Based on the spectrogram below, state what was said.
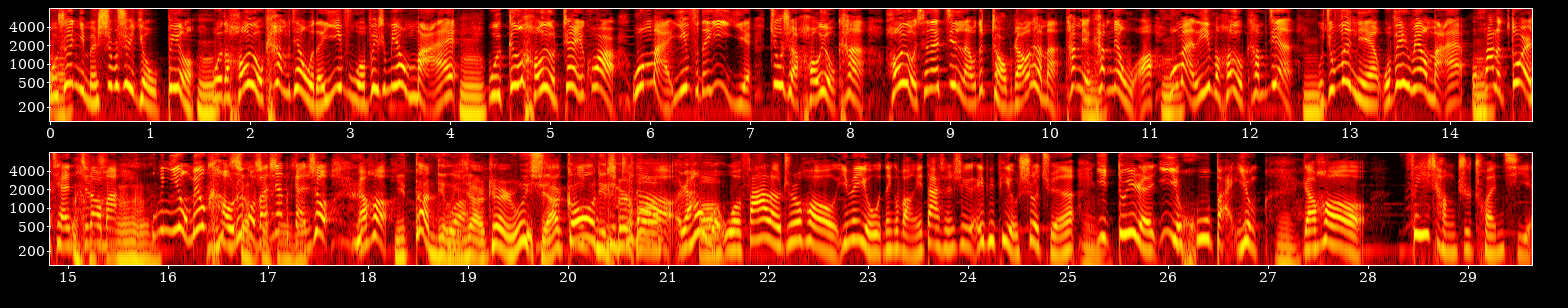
我说你们是不是有病？嗯我的好友看不见我的衣服，我为什么要买？嗯我跟好友站一块儿，我买衣服的意义就是好友看。好友现在进来，我都找不着他们，他们也看不见我。我买的衣服好友看不见，嗯我就问你，我为什么要买？我花了多少钱，你知道吗？嗯我你有没有考虑过玩家的感受？然后 你淡定一下，这样容易血压高，你知知道吗？然后我、啊我发了之后，因为有那个网易大神是一个 A P P 有社群，一堆人一呼百应，嗯然后。非常之传奇，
